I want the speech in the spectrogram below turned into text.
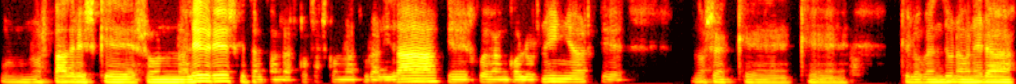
Unos padres que son alegres, que tratan las cosas con naturalidad, que juegan con los niños, que no sé, que, que, lo ven de una manera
